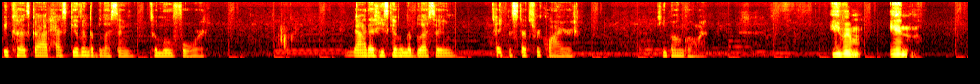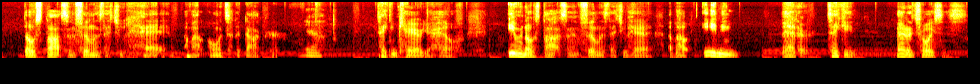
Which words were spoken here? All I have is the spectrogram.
because God has given the blessing to move forward. Now that He's given the blessing, take the steps required. Keep on going even in those thoughts and feelings that you had about going to the doctor, yeah, taking care of your health, even those thoughts and feelings that you had about eating better, taking better choices,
